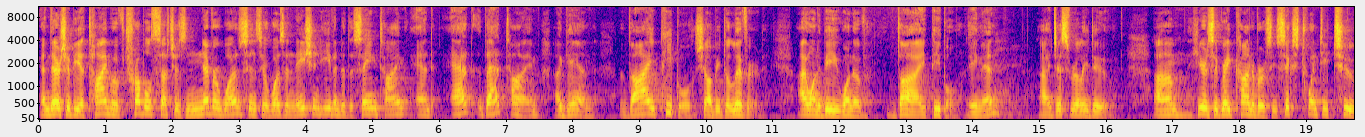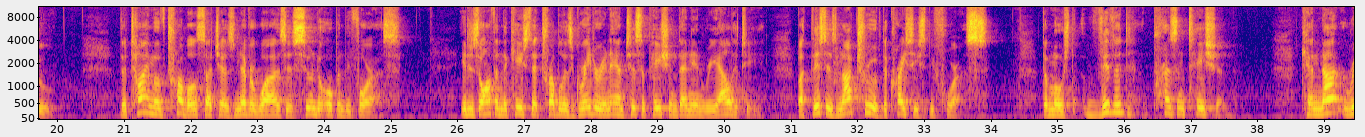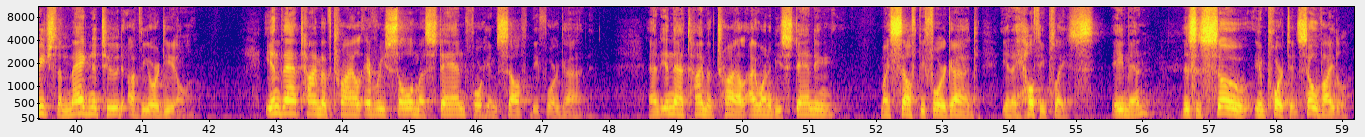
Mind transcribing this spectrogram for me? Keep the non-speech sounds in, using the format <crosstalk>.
And there should be a time of trouble such as never was since there was a nation, even to the same time. And at that time, again, thy people shall be delivered. I want to be one of thy people. Amen? I just really do. Um, here's the great controversy 622. The time of trouble, such as never was, is soon to open before us. It is often the case that trouble is greater in anticipation than in reality. But this is not true of the crises before us. The most vivid presentation cannot reach the magnitude of the ordeal. In that time of trial, every soul must stand for himself before God. And in that time of trial, I want to be standing myself before God in a healthy place Amen. This is so important, so vital.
